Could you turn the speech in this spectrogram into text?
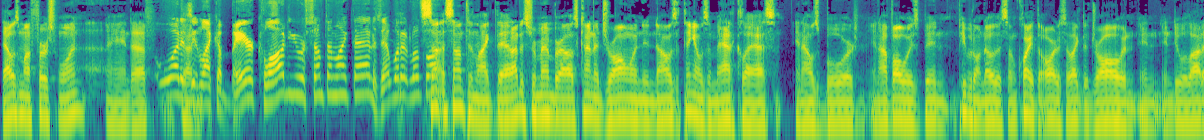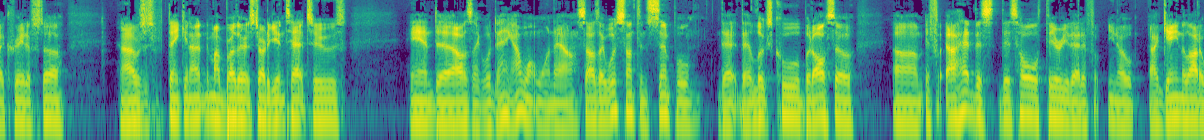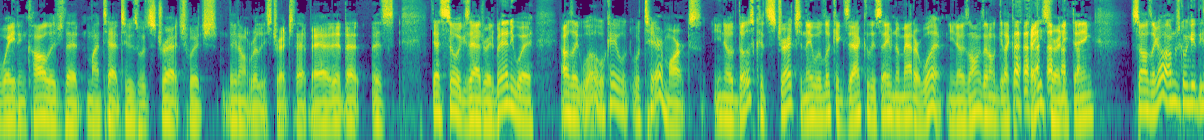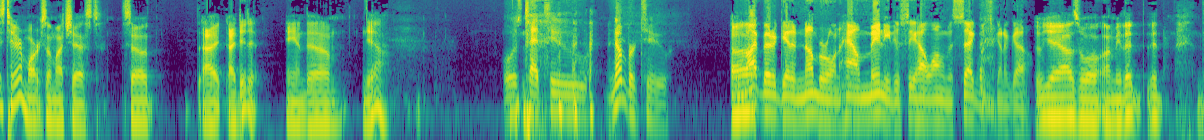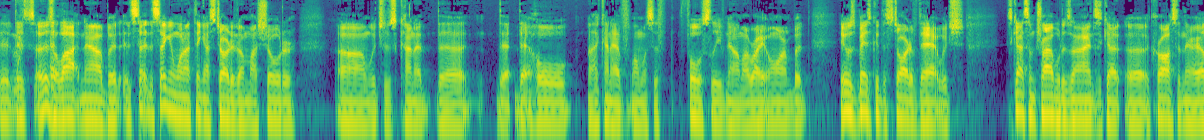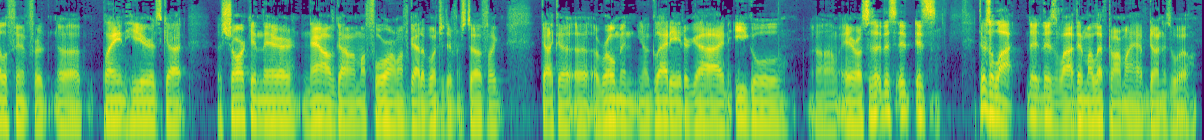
that was my first one, and uh, What is it like a bear clawed you or something like that? Is that what it looks So, like? something like that. I just remember I was kind of drawing, and I was I think I was in math class, and I was bored. And I've always been. People don't know this. I'm quite the artist. I like to draw and, and, and do a lot of creative stuff. And I was just thinking. I, my brother had started getting tattoos, and uh, I was like, "Well, dang, I want one now." So I was like, "What's something simple that that looks cool, but also." Um, if I had this this whole theory that if you know I gained a lot of weight in college, that my tattoos would stretch, which they don't really stretch that bad. That, that that's that's so exaggerated. But anyway, I was like, whoa, okay, well, well, tear marks, you know, those could stretch and they would look exactly the same no matter what, you know, as long as I don't get like a face or anything. So I was like, oh, I'm just gonna get these tear marks on my chest. So I I did it, and um, yeah, What was tattoo number two? you Uh, might better get a number on how many to see how long the segment's going to go. Yeah, as well. I mean, that, that, that there's there's a lot now, but it's the second one. I think I started on my shoulder, um, which was kind of the that that whole. I kind of have almost a full sleeve now on my right arm, but it was basically the start of that. Which it's got some tribal designs. It's got uh, a cross in there, elephant for uh, playing here. It's got a shark in there. Now I've got on my forearm. I've got a bunch of different stuff like got like a, a, a Roman, you know, gladiator guy, an eagle, um, arrow. So this it, it's there's a lot. There, there's a lot. Then my left arm I have done as well.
